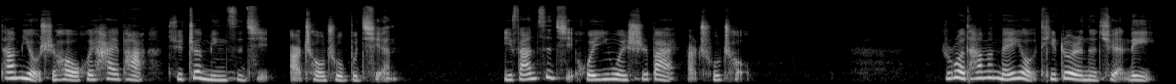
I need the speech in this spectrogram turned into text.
他们有时候会害怕去证明自己而踌躇不前，以防自己会因为失败而出丑。如果他们没有替个人的权利、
